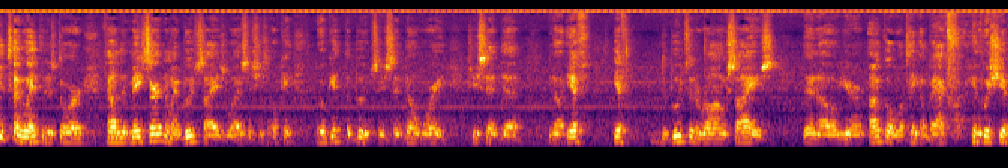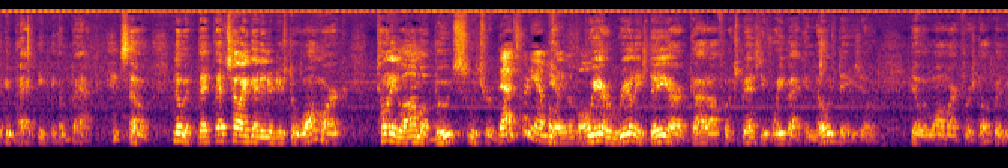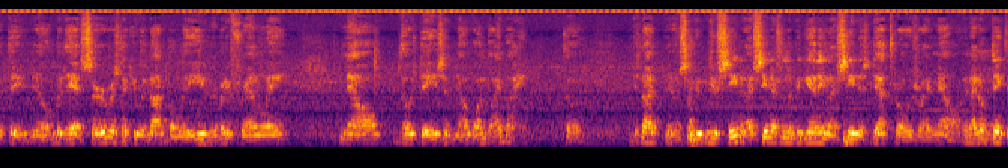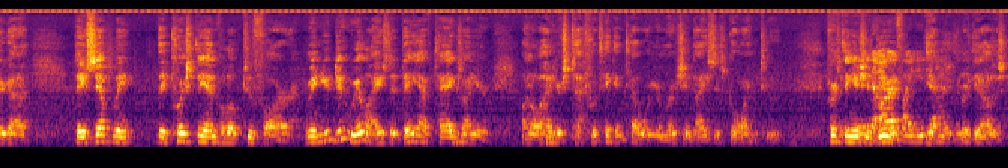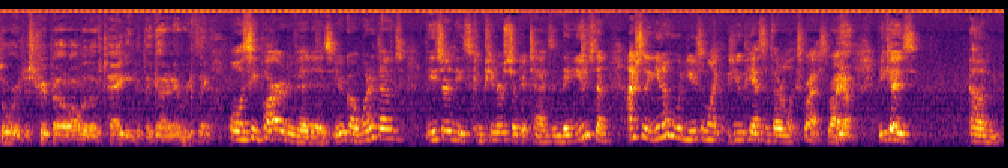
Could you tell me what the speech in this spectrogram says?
So I went to the store, found it, made certain my boot size was, and she said, okay, we'll get the boots. And she said, don't worry. She said, uh, you know, if if the boots are the wrong size, then uh, your uncle will take them back for you. We'll ship you back. He take them back. So no, but that that's how I got introduced to Walmart. Tony Lama boots, which were That's pretty unbelievable. we are really, they are god awful expensive way back in those days, you know. You know, when Walmart first opened, but they, you know, but they had service like you would not believe, everybody friendly. Now, those days have now gone bye-bye. So, it's not, you know, so we- we've seen it, I've seen it from the beginning, and I've seen this death throes right now. And I don't Mhm. think they're gonna, they simply, they pushed the envelope too far. I mean, you do realize that they have tags on your, on a lot of your stuff where they can tell where your merchandise is going to. First thing you You should do. RFID yeah, tags? When you get out of the store, just strip out all of those tagging that they got and everything. Well, see, part of it is you're going, what are those? These are these computer circuit tags, and they use them. Actually, you know who would use them like UPS and Federal Express, right? Yeah. Because, um,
